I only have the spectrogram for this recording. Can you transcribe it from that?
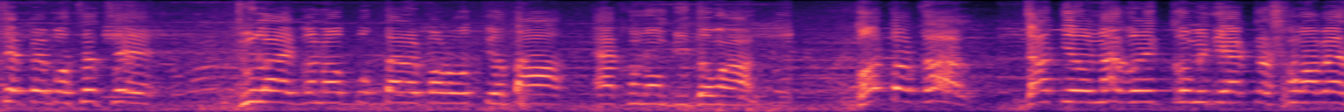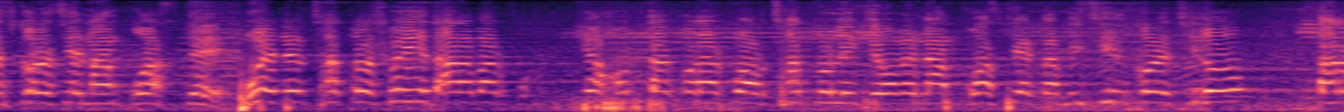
চেপে বসেছে জুলাই গণ অভ্যুত্থানের পরবর্তীতা এখনও বিদ্যমান। গতকাল জাতীয় নাগরিক কমিটি একটা সমাবেশ করেছে নাম কুয়াস্তে বুয়েটের ছাত্র শহীদ আরাবার হত্যা করার পর ছাত্রলীগ কীভাবে নাম কুয়াস্তে একটা মিছিল করেছিল, তার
